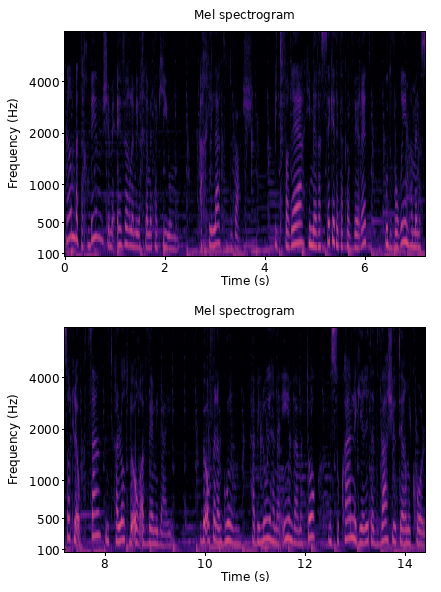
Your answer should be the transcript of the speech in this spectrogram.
גם בתחביב שמעבר למלחמת הקיום, אכילת דבש. בתפריה היא מרסקת את הכוורת, ודבורים המנסות לעוקצה נתקלות באור עבה מדי. באופן עגום, הבילוי הנעים והמתוק מסוכן לגירית הדבש יותר מכל.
